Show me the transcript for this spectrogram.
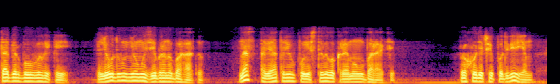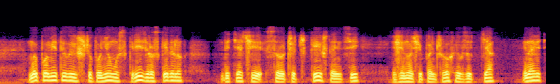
Табір був великий. Люду в ньому зібрано багато. Нас, авіаторів, помістили в окремому бараці. Проходячи подвір'ям, ми помітили, що по ньому скрізь розкидано дитячі сорочечки, штанці, жіночі панчохи, взуття і навіть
